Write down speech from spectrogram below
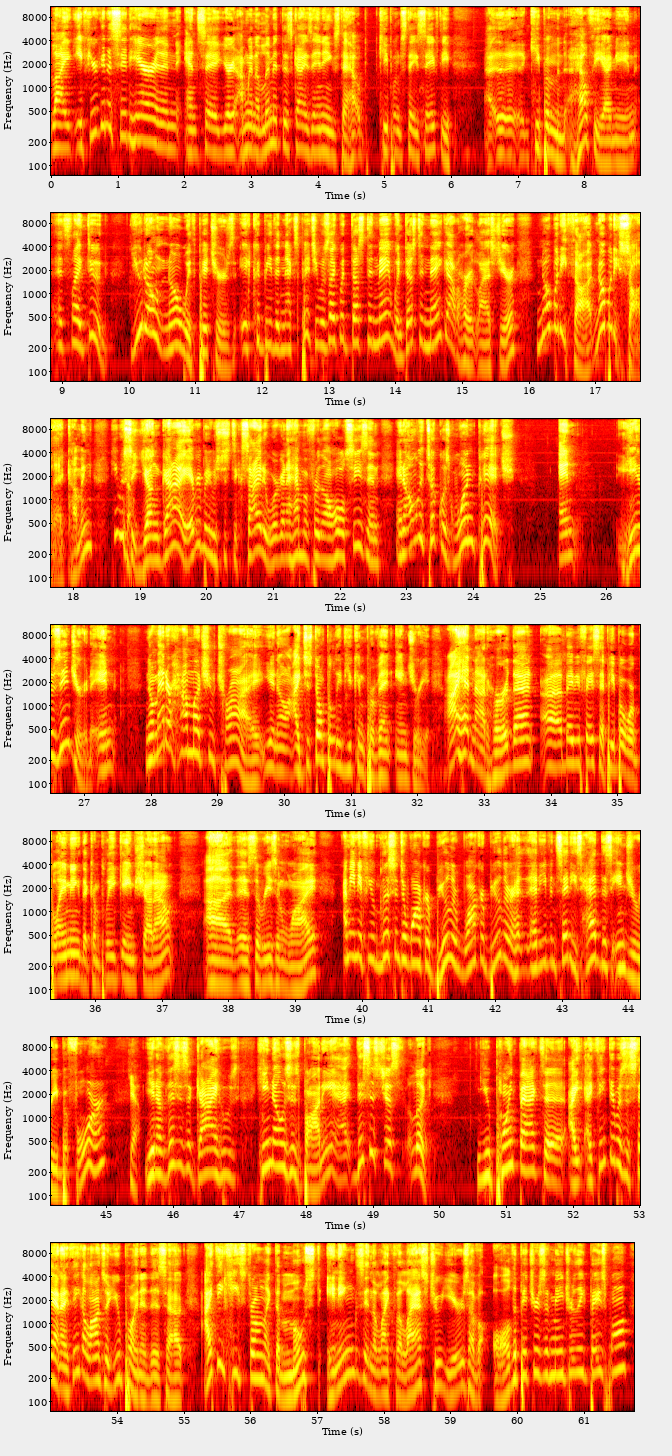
Like if you're going to sit here and and say you're I'm going to limit this guy's innings to help keep him stay safety, uh, keep him healthy. I mean, it's like, dude, you don't know with pitchers. It could be the next pitch. It was like with Dustin May when Dustin May got hurt last year. Nobody thought, nobody saw that coming. He was a young guy. Everybody was just excited. We're going to have him for the whole season, and all it took was one pitch, and he was injured. And no matter how much you try, you know, I just don't believe you can prevent injury. I had not heard that, uh, babyface, that people were blaming the complete game shutout uh, as the reason why. I mean, if you listen to Walker Buehler, Walker Buehler had, had even said he's had this injury before. Yeah. You know, this is a guy who's he knows his body. I, this is just look. You point back to I, I think there was a stat. I think Alonso, you pointed this out. I think he's thrown like the most innings in the like the last two years of all the pitchers of Major League Baseball.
